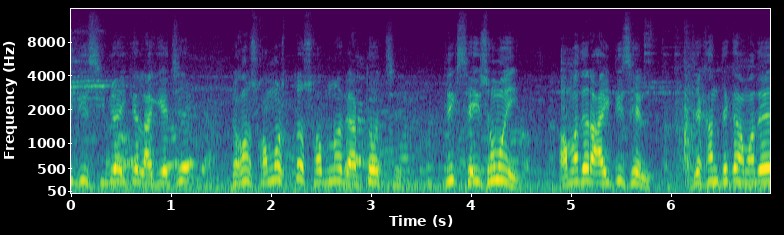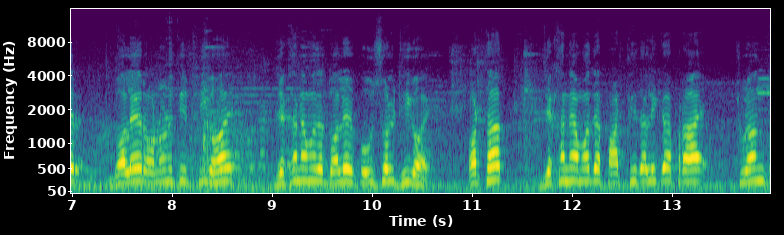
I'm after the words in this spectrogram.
ইডি সিবিআইকে লাগিয়েছে, যখন সমস্ত স্বপ্ন ব্যর্থ হচ্ছে, ঠিক সেই সময়ই আমাদের আইটি সেল, যেখান থেকে আমাদের দলের রণনীতি ঠিক হয়, যেখানে আমাদের দলের কৌশল ঠিক হয় অর্থাৎ যেখানে আমাদের প্রার্থী তালিকা প্রায় চূড়ান্ত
